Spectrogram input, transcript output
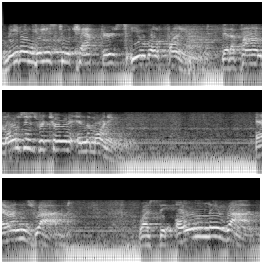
Reading these two chapters, you will find that upon Moses' return in the morning, Aaron's rod was the only rod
